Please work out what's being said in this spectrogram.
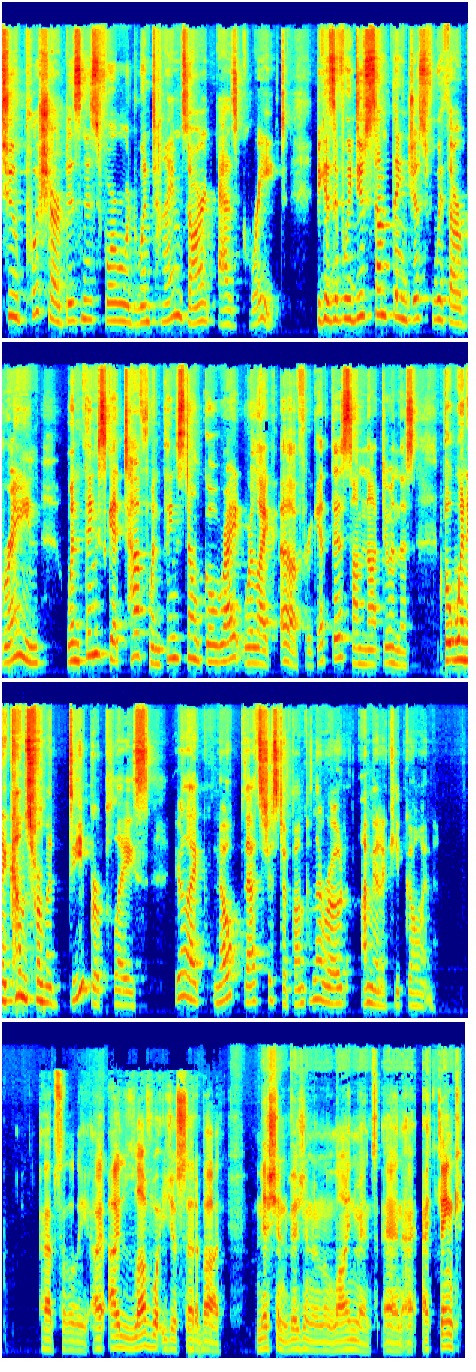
to push our business forward when times aren't as great. Because if we do something just with our brain, when things get tough, when things don't go right, we're like, oh, forget this. I'm not doing this. But when it comes from a deeper place, you're like, nope, that's just a bump in the road. I'm going to keep going. Absolutely. I, I love what you just said about mission, vision, and alignment. And I, I think,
